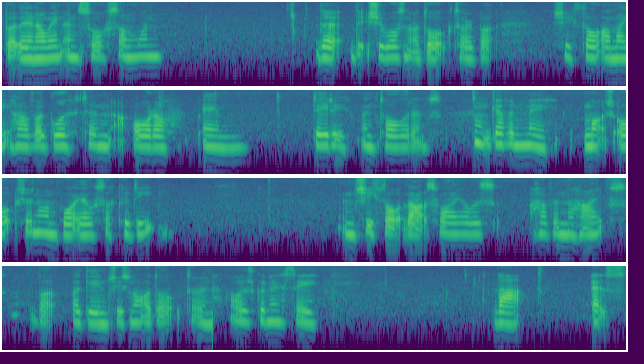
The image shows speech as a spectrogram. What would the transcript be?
But then I went and saw someone that, that she wasn't a doctor but she thought I might have a gluten or a um, dairy intolerance. It wasn't giving me much option on what else I could eat. And she thought that's why I was having the hives but again she's not a doctor. I was going to say that it's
